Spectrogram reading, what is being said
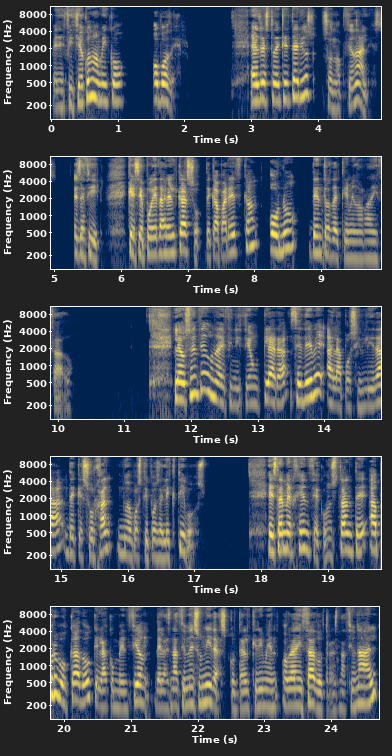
beneficio económico o poder. El resto de criterios son opcionales, es decir, que se puede dar el caso de que aparezcan o no dentro del crimen organizado. La ausencia de una definición clara se debe a la posibilidad de que surjan nuevos tipos delictivos. Esta emergencia constante ha provocado que la Convención de las Naciones Unidas contra el Crimen Organizado Transnacional,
